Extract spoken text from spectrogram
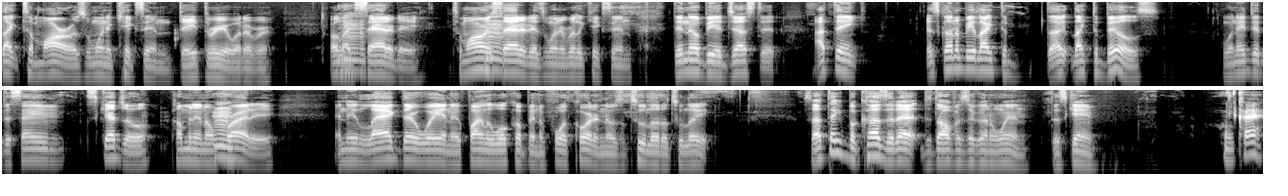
like tomorrow is when it kicks in, day three or whatever, or like mm. Saturday. Tomorrow and mm. Saturday is when it really kicks in. Then they'll be adjusted. I think it's going to be like the like, like the Bills when they did the same schedule coming in on Friday, and they lagged their way, and they finally woke up in the fourth quarter, and it was too little, too late. So I think because of that, the Dolphins are going to win this game. Okay.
